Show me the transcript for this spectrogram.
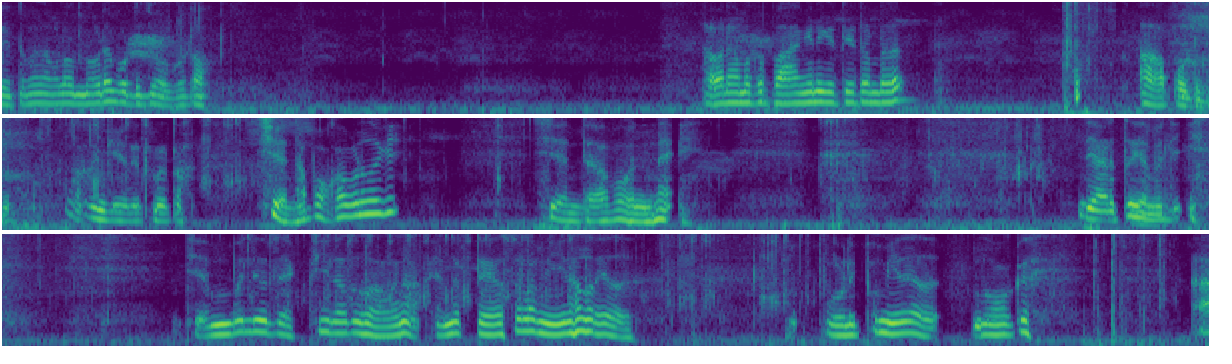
കിട്ടുമ്പോൾ നമ്മൾ ഒന്നുകൂടെ പൊട്ടിച്ച് നോക്കും കേട്ടോ. അവൻ നമുക്ക് പാങ്ങിന് കിട്ടിയിട്ടുണ്ട്. ആ പൊട്ടിക്കും. കയറിയിട്ടുണ്ട് കേട്ടോ. എന്നാ പൊക്ക പോണ നോക്കി. എന്റെ ആ പൊന്നെ. ഇത് അടുത്ത് ചെമ്പല്ലി. ചെമ്പല്ലി ഒരു രക്ഷയില്ലാത്ത സാധനമാണ് എന്ന ടേസ്റ്റുള്ള മീനാണെന്നറിയാത് പുളിപ്പ അത്. നോക്ക്. ആ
